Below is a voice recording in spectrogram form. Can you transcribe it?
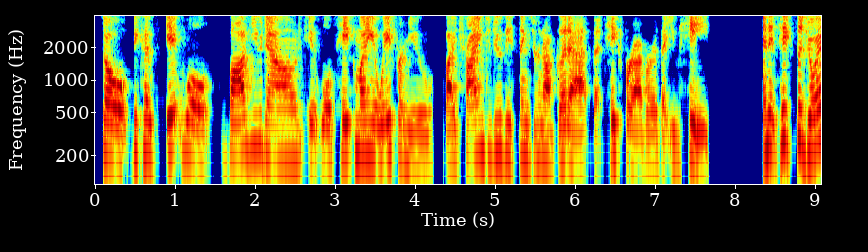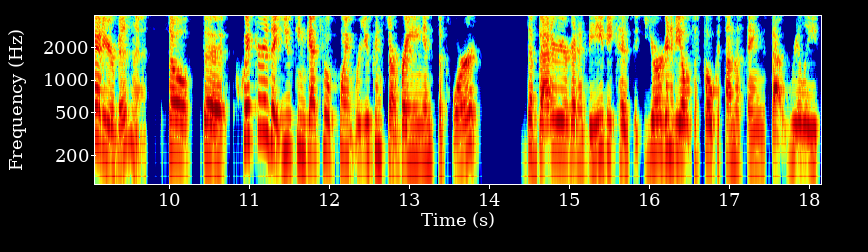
So, because it will bog you down, it will take money away from you by trying to do these things you're not good at that take forever, that you hate, and it takes the joy out of your business. So the quicker that you can get to a point where you can start bringing in support, the better you're going to be because you're going to be able to focus on the things that really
